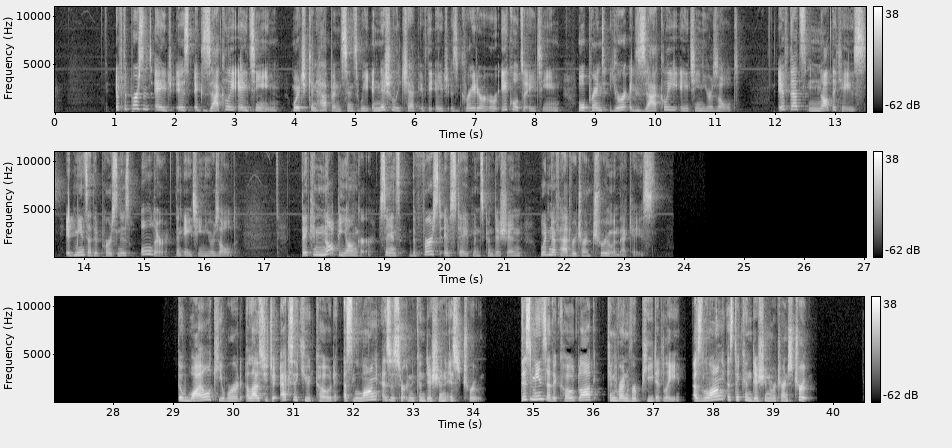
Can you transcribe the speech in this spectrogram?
If the person's age is exactly 18, which can happen since we initially check if the age is greater or equal to 18, we'll print you're exactly 18 years old. If that's not the case, it means that the person is older than 18 years old. They cannot be younger, since the first if statement's condition wouldn't have had returned true in that case. The while keyword allows you to execute code as long as a certain condition is true. This means that the code block can run repeatedly, as long as the condition returns true.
